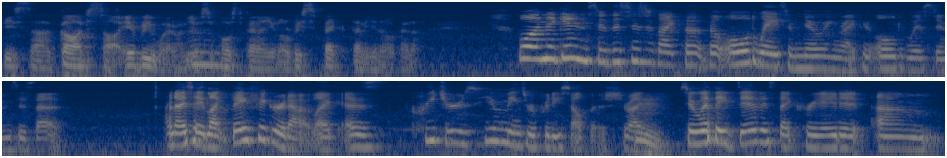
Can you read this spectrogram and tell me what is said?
these uh, gods are everywhere, and you're Mm. supposed to kind of you know respect and you know kind of Well, and again, so this is like the, the old ways of knowing, right? The old wisdoms is that, and I say like they figure it out. Like as creatures, human beings were pretty selfish, right? Mm. So what they did is they created um,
